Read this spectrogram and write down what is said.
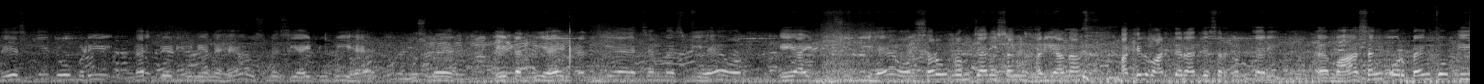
देश की जो बड़ी दस ट्रेड यूनियन है उसमें सी आई टू भी है उसमें एटक भी है इंटक भी है एच एम एस भी है और ए आई टी सी भी है और सर्व कर्मचारी संघ हरियाणा अखिल भारतीय राज्य सर्व कर्मचारी महासंघ और बैंकों की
